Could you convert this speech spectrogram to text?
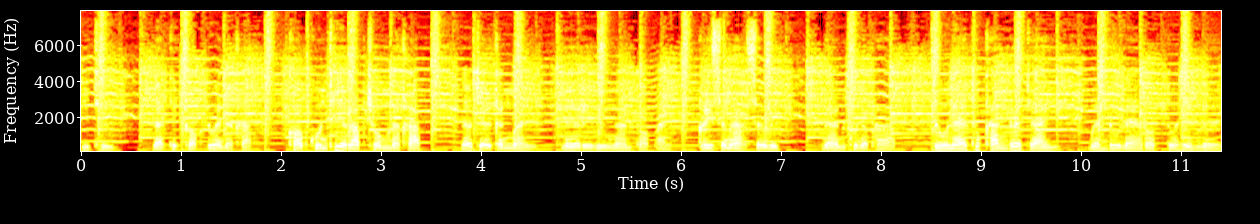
YouTube และ TikTok ด้วยนะครับ ขอบคุณที่รับชมนะครับ แล้วเจอกันใหม่ในรีวิวงานต่อไปกฤษณาเซอร์วิสงานคุณภาพ ดูแลทุกคันด้วยใจ เหมือนดูแลรถตัวเองเลย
